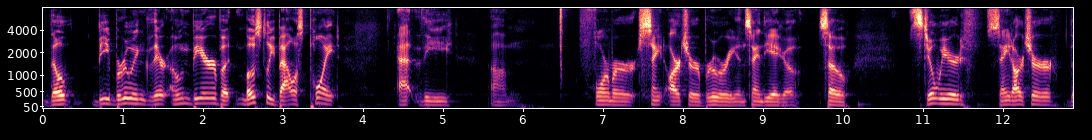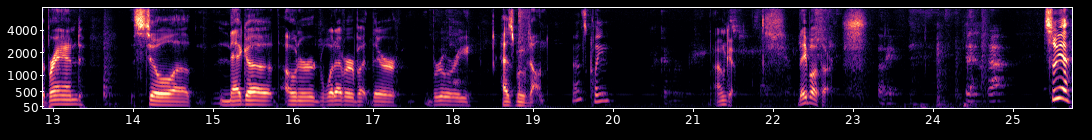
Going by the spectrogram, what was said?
they'll be brewing their own beer, but mostly Ballast Point at the um, former Saint Archer Brewery in San Diego. So still weird. Saint Archer, the brand, still a mega owner, whatever, but their brewery has moved on. That's clean. Okay. They both are. Okay. So yeah,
